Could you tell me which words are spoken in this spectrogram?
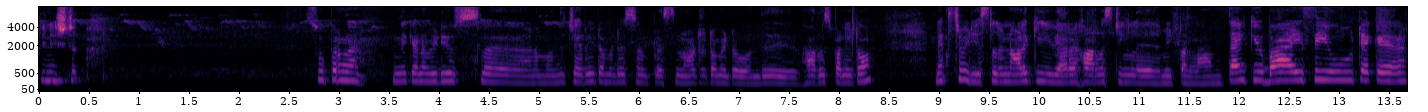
ஃபினிஷ்டு சூப்பருங்க இன்றைக்கான வீடியோஸில் நம்ம வந்து செர்ரி டொமேட்டோஸ் ப்ளஸ் நாட்டு டொமேட்டோ வந்து ஹார்வெஸ்ட் பண்ணிட்டோம். நெக்ஸ்ட் வீடியோஸில் நாளைக்கு வேறு ஹார்வெஸ்டிங்கில் மீட் பண்ணலாம். Thank you bye see you take care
